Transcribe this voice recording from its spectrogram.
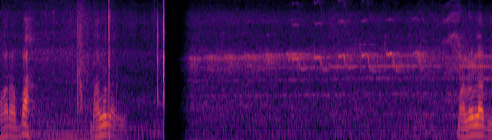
ভরা, বাহ, ভালো লাগল। ভালো লাগল।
